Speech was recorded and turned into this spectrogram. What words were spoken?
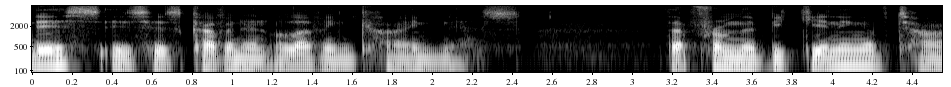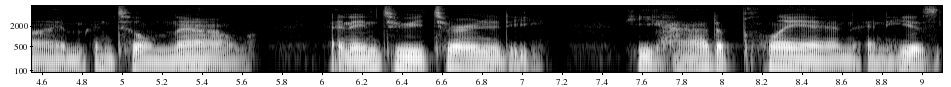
this is his covenant loving kindness, that from the beginning of time until now and into eternity, he had a plan and he has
